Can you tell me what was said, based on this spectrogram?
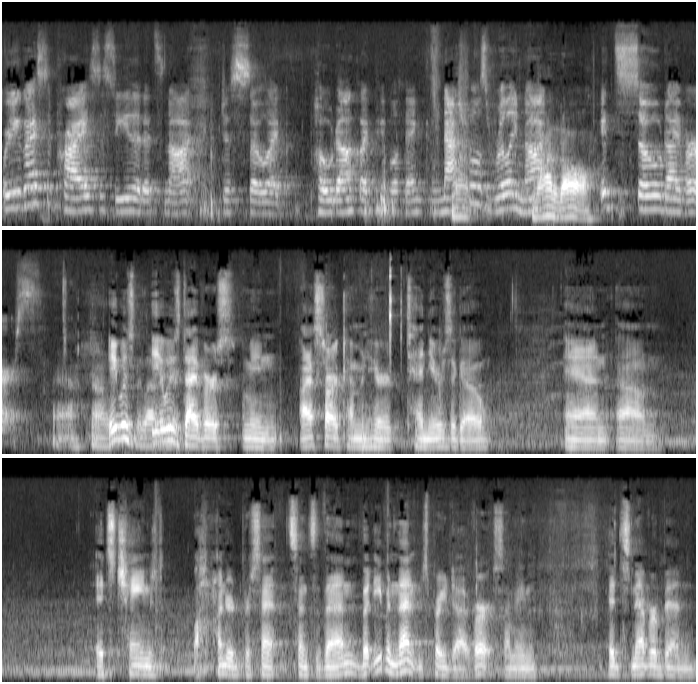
Were you guys surprised to see that it's not just so like podunk like people think? Nashville is really not. Not at all. It's so diverse. Yeah, no, It was we love it was diverse. I mean, I started coming here ten years ago, and um, it's changed hundred percent since then. But even then, it's pretty diverse. I mean, it's never been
